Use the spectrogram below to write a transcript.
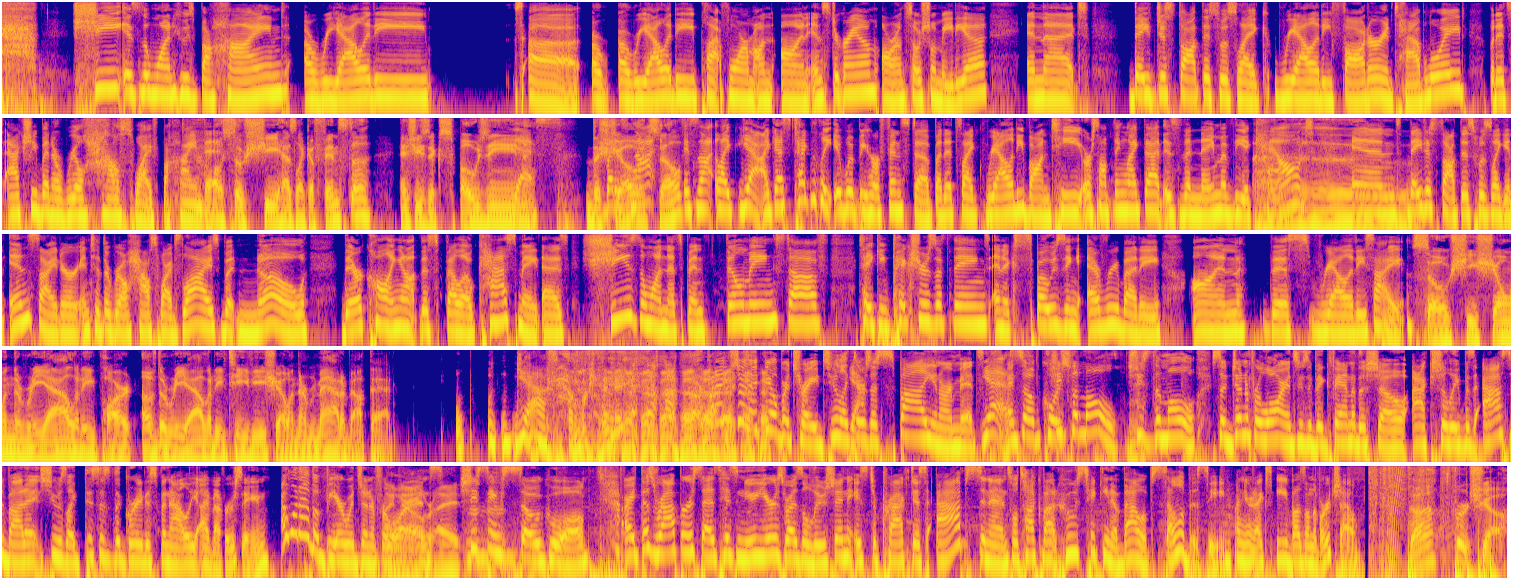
she is the one who's behind a reality. Uh, a, a reality platform on on Instagram or on social media, and that they just thought this was like reality fodder and tabloid, but it's actually been a real housewife behind it. Oh, so she has like a Finsta and she's exposing Yes. the But show it's not, itself. It's not like, yeah, I guess technically it would be her Finsta, but it's like Reality Von Tease or something like that is the name of the account. Oh. and they just thought this was like an insider into the Real Housewives' lives. But no, they're calling out this fellow castmate as she's the one that's been filming stuff, taking pictures of things, and exposing everybody on this reality site. so she's showing the reality part of the reality TV show, and they're mad about that. Yeah. Okay. but I'm sure they feel betrayed too. Like Yeah. there's a spy in our midst. Yes. And so, of course, She's the mole. She's the mole. So Jennifer Lawrence, who's a big fan of the show, actually was asked about it. She was like, "This is the greatest finale I've ever seen. I want to have a beer with Jennifer I know, Lawrence. right? She seems so cool." All right, this rapper says his New Year's resolution is to practice abstinence. We'll talk about who's taking a vow of celibacy on your next E Buzz on the Bert Show. The Bert Show.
